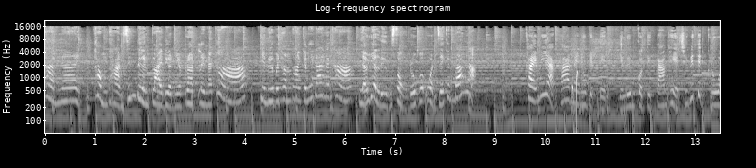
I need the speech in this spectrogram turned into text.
ทานง่ายทำทานสิ้นเดือนปลายเดือนนี้เริศเลยนะคะ อย่าลืมไปทำทานกันให้ได้นะคะ แล้วอย่าลืมส่งรูปมาอวดเจ๊กันบ้างล่ะ ใครไม่อยากพลาดเมนูเด็ดๆ อย่าลืมกดติดตามเพจชีวิตติดครัว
